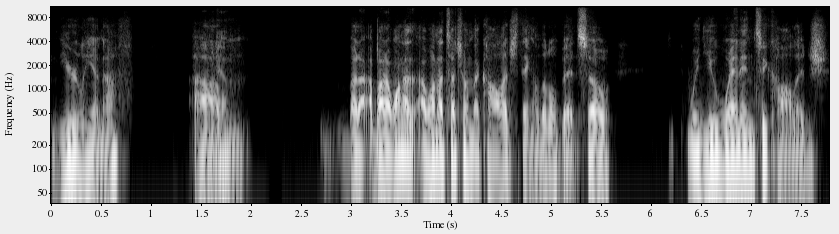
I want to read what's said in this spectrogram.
nearly enough. Um, but but I want to I want to touch on the college thing a little bit. So when you went into college,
